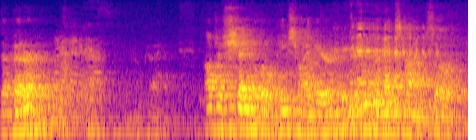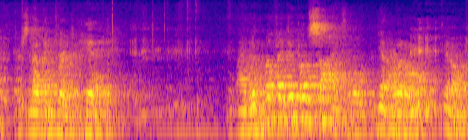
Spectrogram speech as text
that better? Okay. I'll just shade a little piece right here for next time, so there's nothing for it to hit. I would, well, if I do both sides, it'll, you know, it'll, you know,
